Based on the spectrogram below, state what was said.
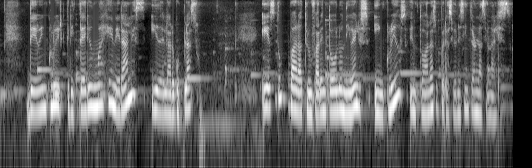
debe incluir criterios más generales y de largo plazo. Esto para triunfar en todos los niveles, incluidos en todas las operaciones internacionales.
